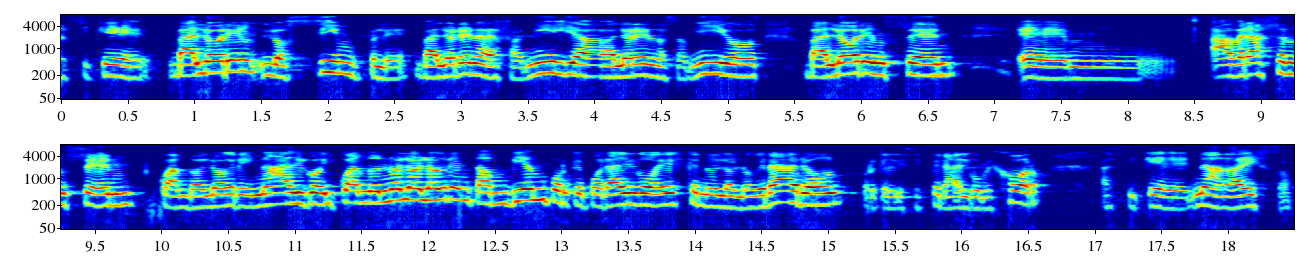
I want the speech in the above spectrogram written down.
Así que valoren lo simple, valoren a la familia, valoren a los amigos, valórense, eh, abrácense cuando logren algo y cuando no lo logren también porque por algo es que no lo lograron, porque les espera algo mejor. Así que nada, eso.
